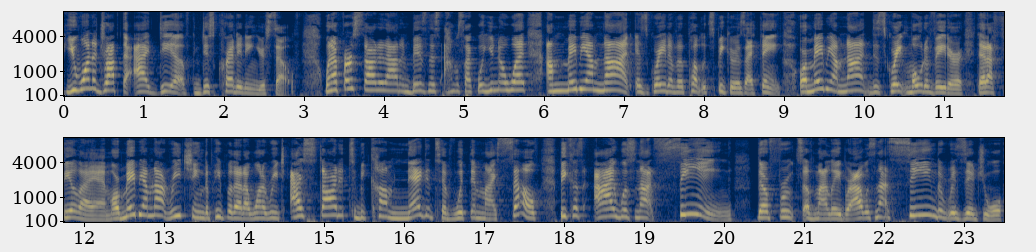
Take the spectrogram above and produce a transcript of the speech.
You want to drop the idea of discrediting yourself. When I first started out in business, I was like, well, you know what? I'm maybe I'm not as great of a public speaker as I think, or maybe I'm not this great motivator that I feel I am, or maybe I'm not reaching the people that I want to reach. I started to become negative within myself because I was not seeing the fruits of my labor. I was not seeing the residual.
